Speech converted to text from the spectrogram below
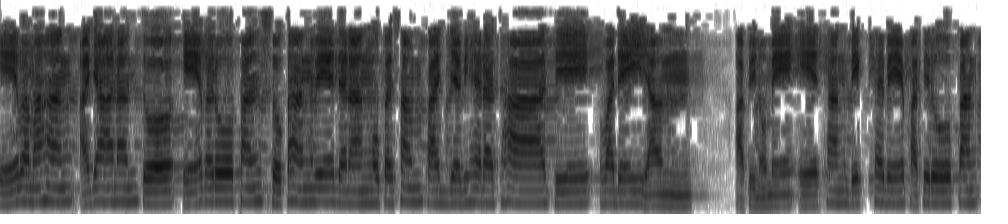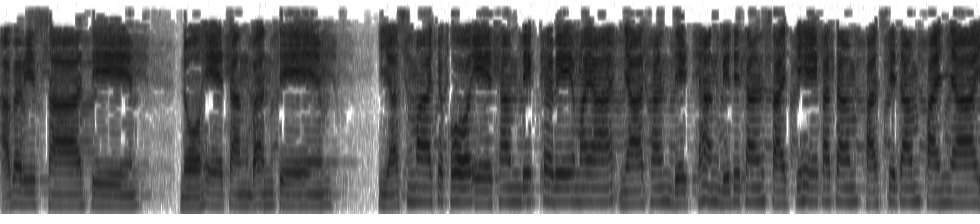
ඒවමහං අජානන්තෝ ඒව රූපං සුඛං වේදනං උපසම්පජ්ජ විහෙරතාති වදෙය්‍යම්. අපි නොමේ ඒසං භික්ඛවේ පතිරූපං අවවිස්සාති. නොහේතං බන්තේ යස්මාචකෝ ඒසං භික්ඛවේ මයා ඥාතං දෙක්ඛං විදිතං සච්චේ කතං පස්සිතං පඤ්ඤාය.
